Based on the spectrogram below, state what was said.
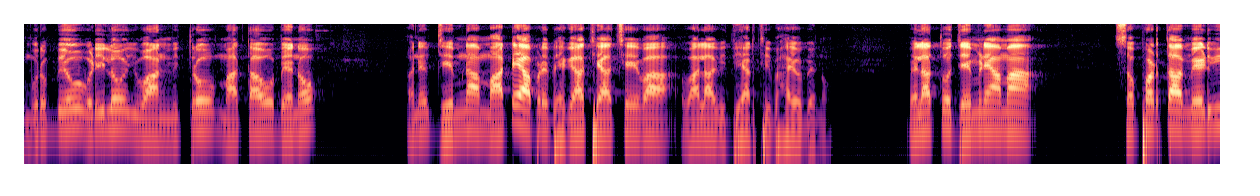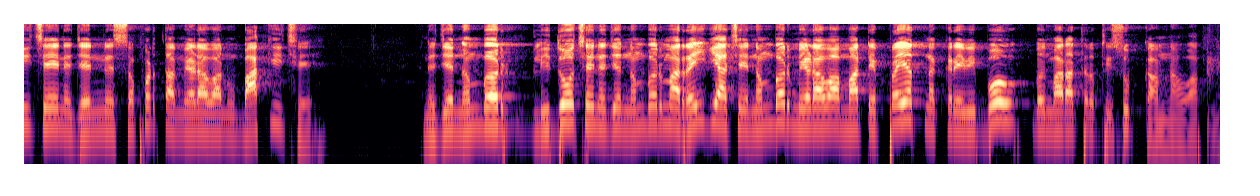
મુરબ્બીઓ, વડીલો, યુવાન મિત્રો, માતાઓ, બહેનો અને જેમના માટે આપણે ભેગા થયા છે એવા વાલા વિદ્યાર્થી ભાઈઓ, બહેનો. પહેલાં તો જેમણે આમાં સફળતા મેળવી છે ને જેમને સફળતા મેળવવાનું બાકી છે ને જે નંબર લીધો છે ને જે નંબરમાં રહી ગયા છે નંબર મેળવવા માટે પ્રયત્ન કરે એવી બહુ મારા તરફથી શુભકામનાઓ આપને.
